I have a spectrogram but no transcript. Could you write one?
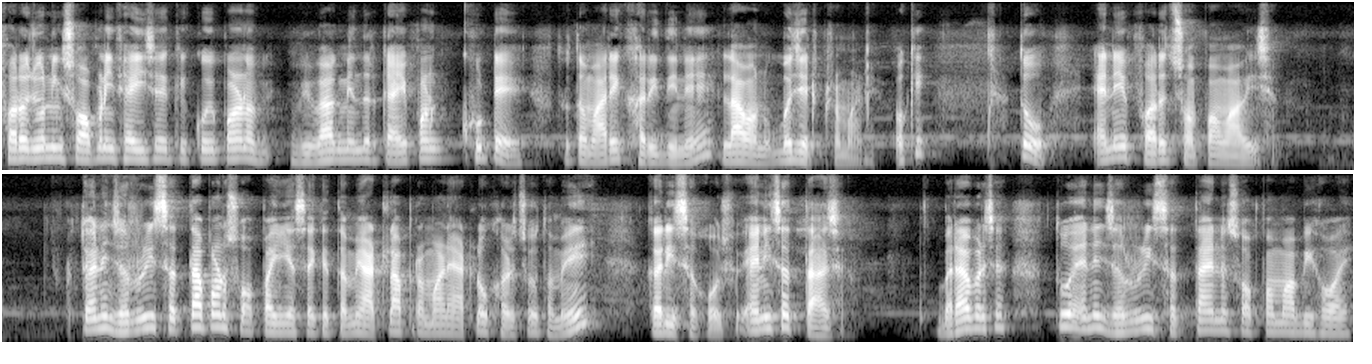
ફરજોની સોંપણી થઈ છે કે કોઈ પણ વિભાગની અંદર કાંઈ પણ ખૂટે તો તમારે ખરીદીને લાવવાનું બજેટ પ્રમાણે. ઓકે? તો એને ફરજ સોંપવામાં આવી છે. તો એની જરૂરી સત્તા પણ સોંપાઈ હશે કે તમે આટલા પ્રમાણે આટલો ખર્ચો તમે કરી શકો છો. એની સત્તા છે. બરાબર છે? તો એને જરૂરી સત્તા એને સોંપવામાં આવી હોય,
